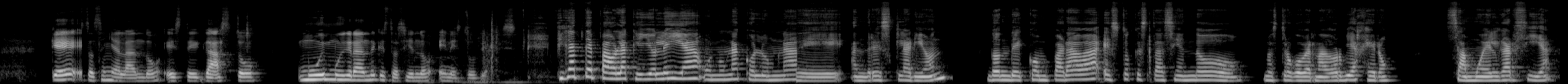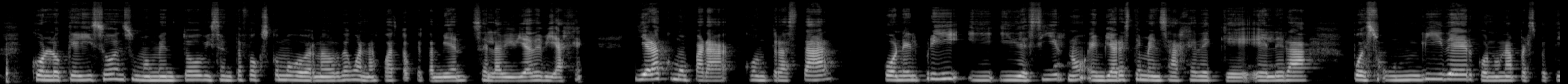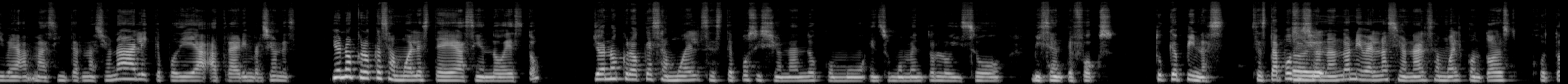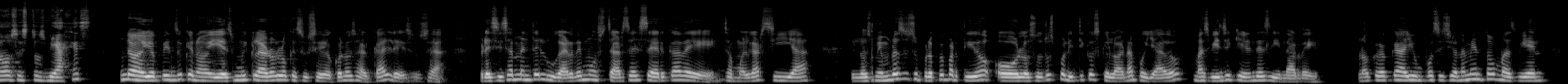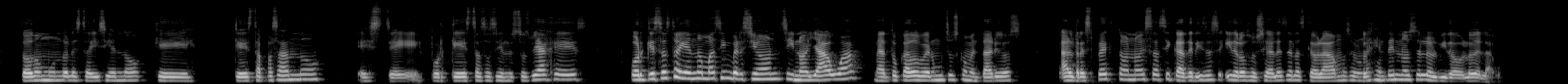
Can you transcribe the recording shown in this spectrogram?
que está señalando este gasto muy, muy grande que está haciendo en estos viajes. Fíjate, Paula, que yo leía en una columna de Andrés Clarion donde comparaba esto que está haciendo nuestro gobernador viajero, Samuel García, con lo que hizo en su momento Vicente Fox como gobernador de Guanajuato, que también se la vivía de viaje, y era como para contrastar con el PRI y, decir, ¿no? Enviar este mensaje de que él era pues un líder con una perspectiva más internacional y que podía atraer inversiones. Yo no creo que Samuel esté haciendo esto. Yo no creo que Samuel se esté posicionando como en su momento lo hizo Vicente Fox. ¿Tú qué opinas? ¿Se está posicionando a nivel nacional Samuel con, con todos estos viajes? No, yo pienso que no, y es muy claro lo que sucedió con los alcaldes. O sea, precisamente en lugar de mostrarse cerca de Samuel García, los miembros de su propio partido o los otros políticos que lo han apoyado, más bien se quieren deslindar de él. No creo que haya un posicionamiento, más bien todo el mundo le está diciendo que qué está pasando, este, ¿por qué estás haciendo estos viajes? ¿Por qué estás trayendo más inversión si no hay agua? Me ha tocado ver muchos comentarios al respecto, ¿no? Esas cicatrices hidrosociales de las que hablábamos, la gente no se le olvidó lo del agua.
